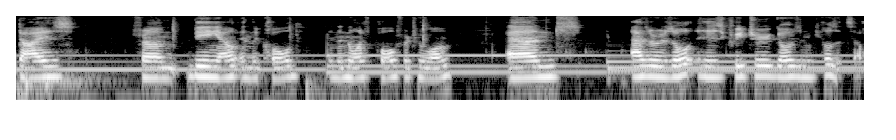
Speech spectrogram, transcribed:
dies from being out in the cold in the North Pole for too long, and as a result, his creature goes and kills itself.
